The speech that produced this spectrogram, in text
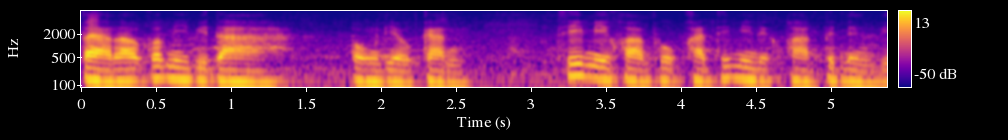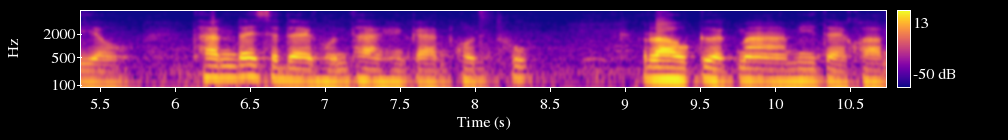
แต่เราก็มีบิดา องค์เดียวกัน ที่มีความผูกพันที่มีในความเป็นหนึ่งเดียว ท่านได้แสดงหนทางแห่งการพ้นทุกข์เราเกิดมามีแต่ความ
